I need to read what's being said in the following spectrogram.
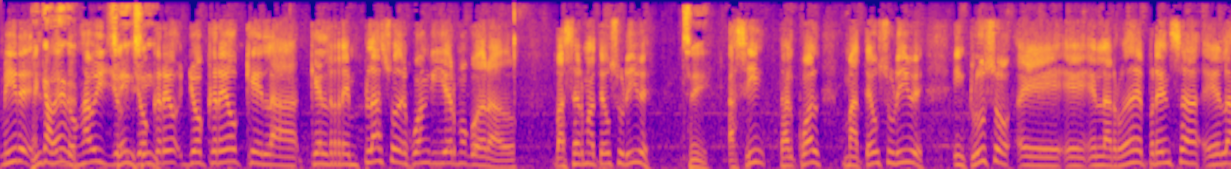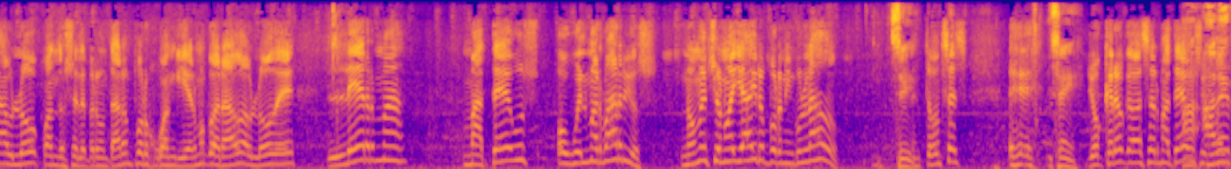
Mire, Venga, a ver. don Javi, yo, creo, yo creo que la que el reemplazo de Juan Guillermo Cuadrado va a ser Mateo Zuribe. Sí. Así, tal cual, Mateo Zuribe. Incluso eh, eh, en la rueda de prensa él habló, cuando se le preguntaron por Juan Guillermo Cuadrado, habló de Lerma, Mateus o Wilmar Barrios. No mencionó a Jairo por ningún lado. Sí. Entonces, eh, sí. yo creo que va a ser Mateo. Ah, a, ver,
